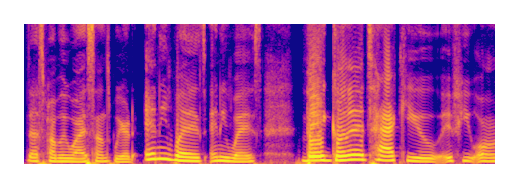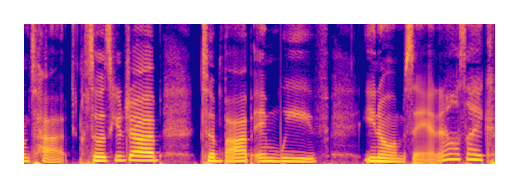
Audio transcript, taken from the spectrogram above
that's probably why it sounds weird. Anyways, anyways, they're gonna attack you if you on top. So it's your job to bob and weave. You know what I'm saying? And I was like,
